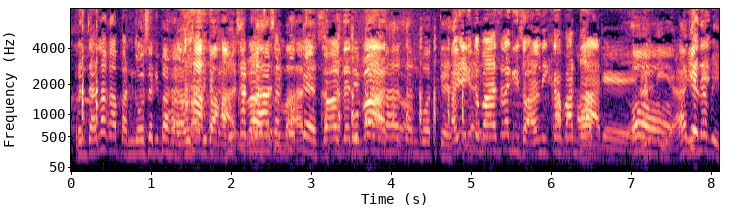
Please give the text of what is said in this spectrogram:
Rencana kapan? Gak usah dibahas. Nggak usah dibahas. Bukan Nggak bahasan dibahas. podcast. Gak usah dibahas. Bukan bahasan podcast. Kayak kita bahas lagi soal nikah padan. Oke. Oh, nanti ya. oke, Ini, tapi.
